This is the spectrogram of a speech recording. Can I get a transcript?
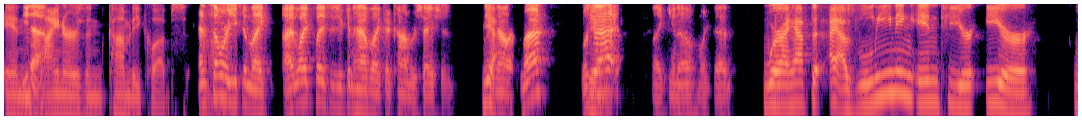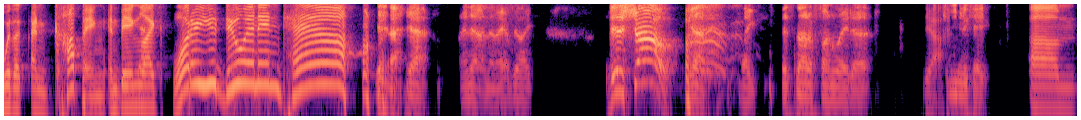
in Yeah. diners and comedy clubs and somewhere Um, you can like. I like places you can have like a conversation. Like yeah Now, like, what? What's Yeah. that? Like you know, like that. where i have to I, I was leaning into your ear with a and cupping and being Yeah. like what are you doing in town Yeah, yeah. I know. And then I'd be like, did a show. Yeah. like it's not a fun way to yeah communicate. um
